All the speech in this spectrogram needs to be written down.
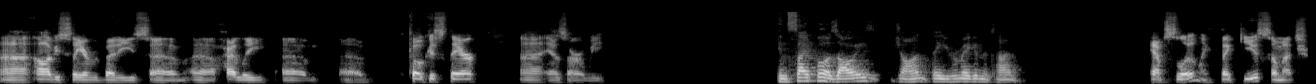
Uh, obviously, everybody's um, uh, highly um, uh, focused there, uh, as are we. Insightful as always, John. Thank you for making the time. Absolutely. Thank you so much.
